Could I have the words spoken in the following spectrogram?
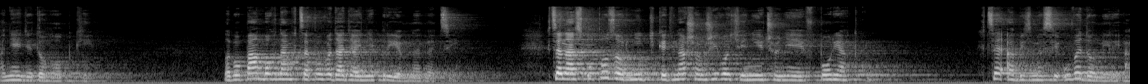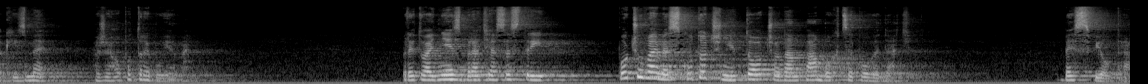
a nejde do hĺbky. Lebo Pán Boh nám chce povedať aj nepríjemné veci. Chce nás upozorniť, keď v našom živote niečo nie je v poriadku. Chce, aby sme si uvedomili, aký sme a že ho potrebujeme. Preto aj dnes, bratia a sestry, počúvajme skutočne to, čo nám Pán Boh chce povedať. Bez filtra.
